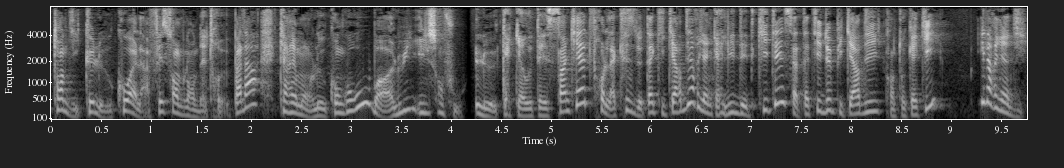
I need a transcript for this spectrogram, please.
Tandis que le koala fait semblant d'être pas là, carrément le kangourou, bah lui, il s'en fout. Le cacaotès s'inquiète, frôle la crise de tachycardie rien qu'à l'idée de quitter sa tati de Picardie. Quant au kaki, il a rien dit.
